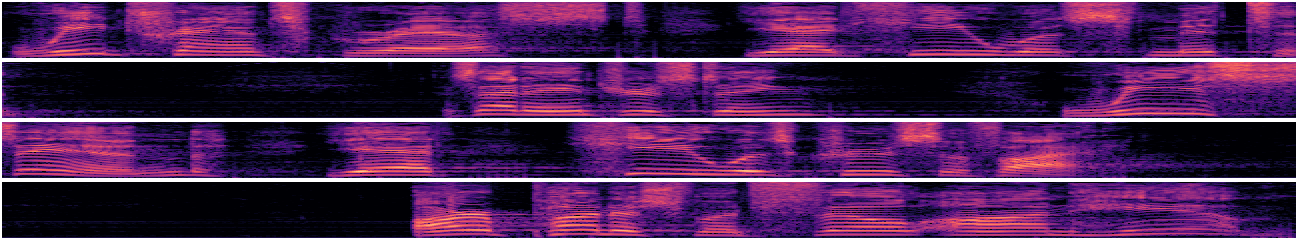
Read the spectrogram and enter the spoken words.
We transgressed, yet he was smitten. Is that interesting? We sinned, yet he was crucified. Our punishment fell on him.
